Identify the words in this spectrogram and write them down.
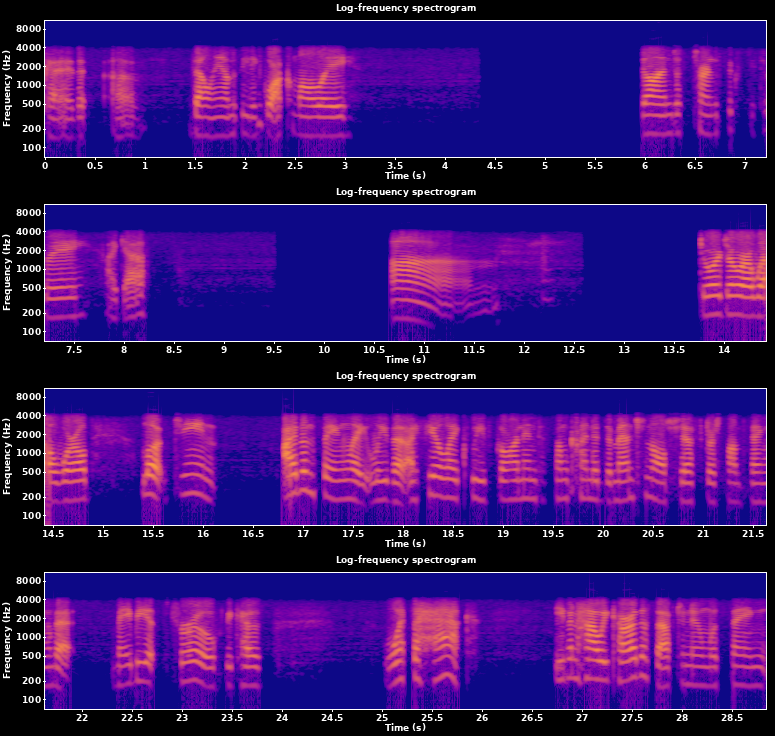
okay, the, uh, eating guacamole. John just turned 63, I guess. Um, George Orwell World look, Jean, I've been saying lately that I feel like we've gone into some kind of dimensional shift or something that maybe it's true because what the heck? Even Howie Carr this afternoon was saying,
